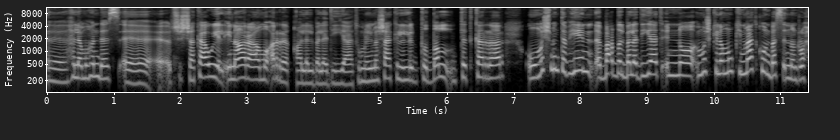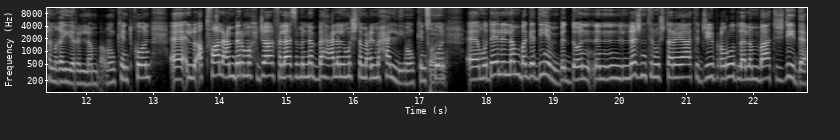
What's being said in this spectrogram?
آه، هلا مهندس آه، شكاوي الإنارة مؤرقة للبلديات ومن المشاكل اللي بتضل بتتكرر ومش منتبهين بعض البلديات إنه مشكلة ممكن ما تكون بس إنه نروح نغير اللمبة ممكن تكون آه، الأطفال عم بيرموا حجار فلازم ننبه على المجتمع المحلي ممكن صحيح. تكون موديل اللمبة قديم بده لجنة المشتريات تجيب عروض للمبات جديدة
